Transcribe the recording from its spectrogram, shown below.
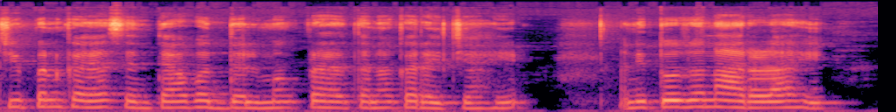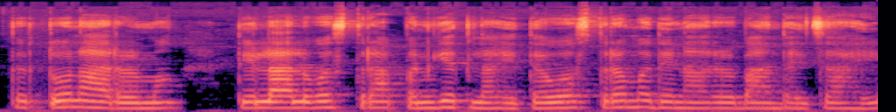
जी पण काय असेल त्याबद्दल मग प्रार्थना करायची आहे. आणि तो जो नारळ आहे तर तो नारळ मग ते लाल वस्त्र आपण घेतलं आहे. त्या वस्त्रामध्ये नारळ बांधायचा आहे.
